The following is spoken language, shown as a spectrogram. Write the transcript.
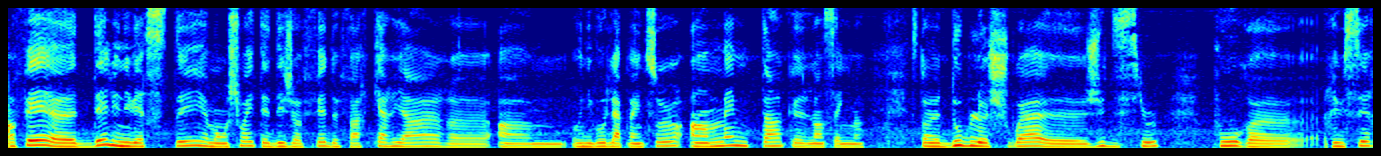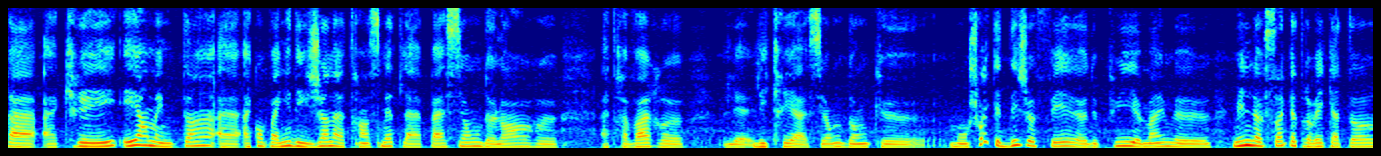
En fait, euh, dès l'université, mon choix était déjà fait de faire carrière euh, au niveau de la peinture en même temps que l'enseignement. C'est un double choix euh, judicieux pour réussir à, créer et en même temps à accompagner des jeunes à transmettre la passion de l'art à travers les créations. Donc, euh, mon choix était déjà fait euh, depuis même 1994 euh,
